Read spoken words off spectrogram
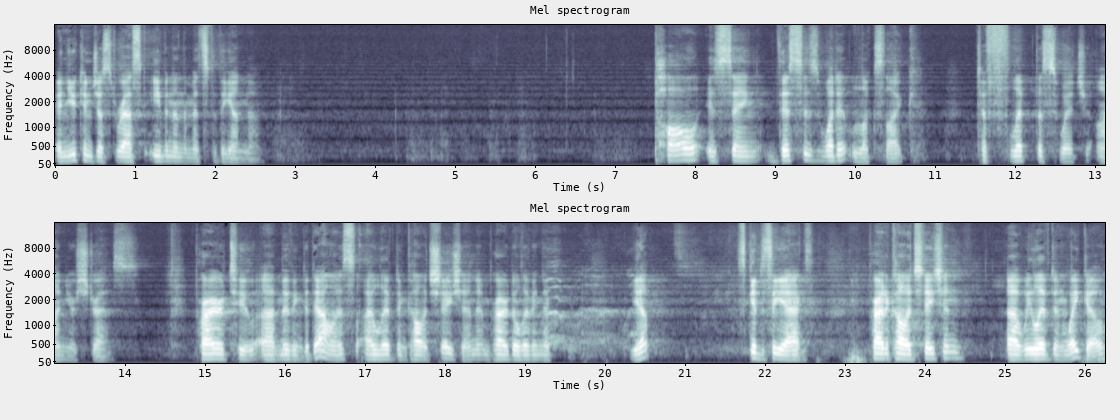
And you can just rest even in the midst of the unknown. Paul is saying this is what it looks like to flip the switch on your stress prior to uh, moving to Dallas, I lived in College Station, and prior to living to, yep, it's good to see you, Ags. Prior to College Station, uh, we lived in Waco.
